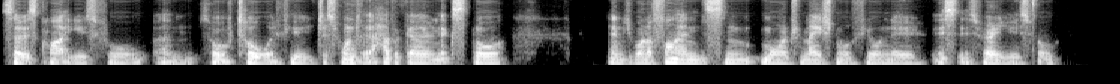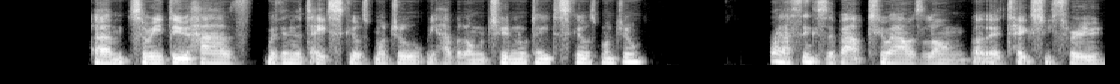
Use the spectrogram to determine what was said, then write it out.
So it's quite a useful um, sort of tool if you just want to have a go and explore and you want to find some more information or if you're new, it's, it's very useful. Um, so we do have within the data skills module, we have a longitudinal data skills module. Well, I think it's about two hours long, but it takes you through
